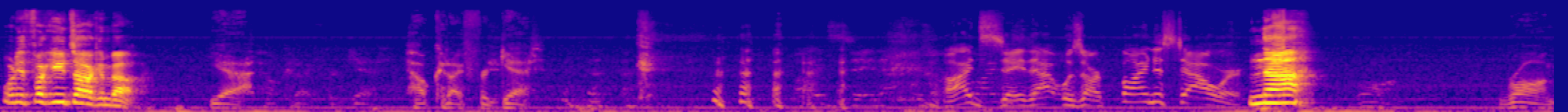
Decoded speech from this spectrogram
What the fuck are you talking about? Yeah. How could I forget? I'd say that was our finest hour. Nah. Wrong.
